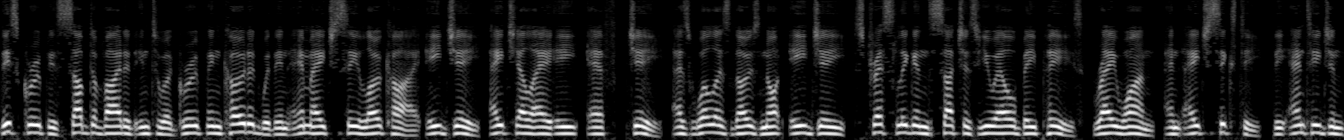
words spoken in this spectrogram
This group is subdivided into a group encoded within MHC loci e.g., HLA-E, F, G, as well as those not e.g., stress ligands such as ULBPs, Rae1, and H60. The antigen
